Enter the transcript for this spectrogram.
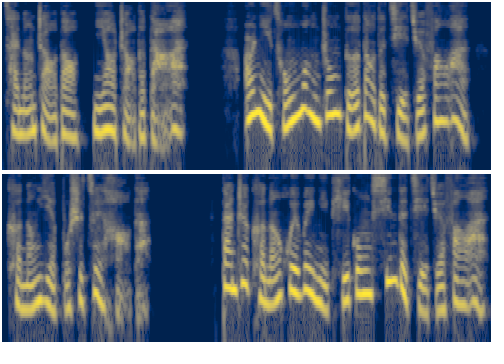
才能找到你要找的答案，而你从梦中得到的解决方案可能也不是最好的，但这可能会为你提供新的解决方案，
